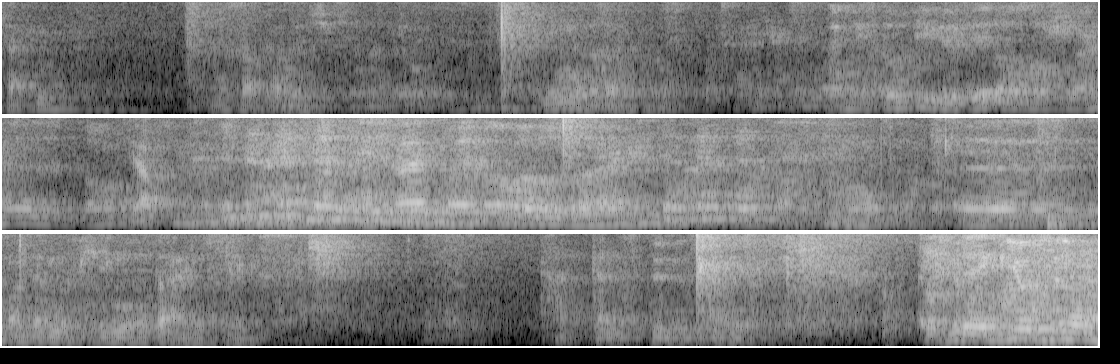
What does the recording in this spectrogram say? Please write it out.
Klappen. Muss aber nicht. Klingen oder? Ich habe nicht so viel gesehen außer Schlange. Warum? Ja. Das ich so sagen. Und dann mit Klingen unter 1,6. Hat ganz dünnes Eis. Your turn.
